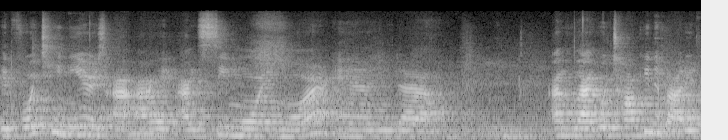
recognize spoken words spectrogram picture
In 14 years, I, I, I see more and more, and uh, I'm glad we're talking about it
